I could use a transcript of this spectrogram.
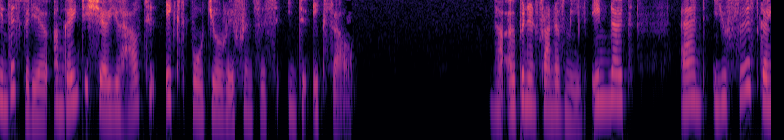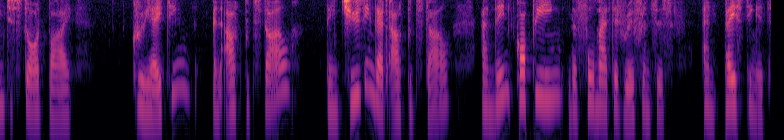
In this video, I'm going to show you how to export your references into Excel. Now open in front of me is EndNote and you're first going to start by creating an output style, then choosing that output style and then copying the formatted references and pasting it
